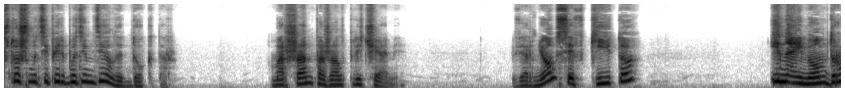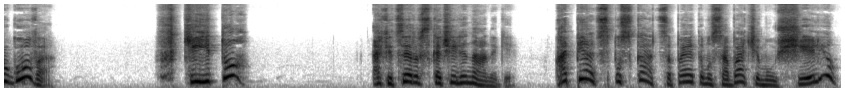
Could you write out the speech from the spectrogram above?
Что ж мы теперь будем делать, доктор? Маршан пожал плечами. Вернемся в Кито и наймем другого. В Кито? Офицеры вскочили на ноги. Опять спускаться по этому собачьему ущелью?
